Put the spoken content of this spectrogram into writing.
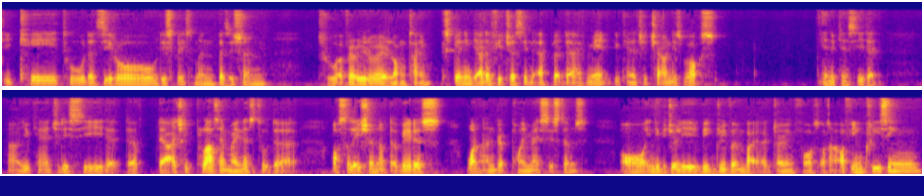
decay to the zero displacement position through a very very long time. Explaining the other features in the applet that I've made you can actually check on this box. And you can see that uh, you can actually see that the, there are actually plus and minus to the oscillation of the various 100 point mass systems all individually being driven by a driving force of, uh, of increasing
